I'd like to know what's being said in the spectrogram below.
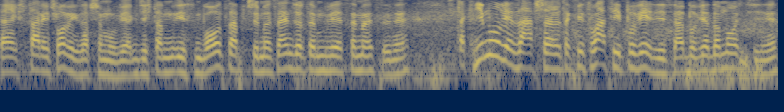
Ja jak stary człowiek zawsze mówię, jak gdzieś tam jest Whatsapp czy Messenger, to mówię SMS-y, nie? Tak nie mówię zawsze, ale tak jest łatwiej powiedzieć, albo wiadomości, nie?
